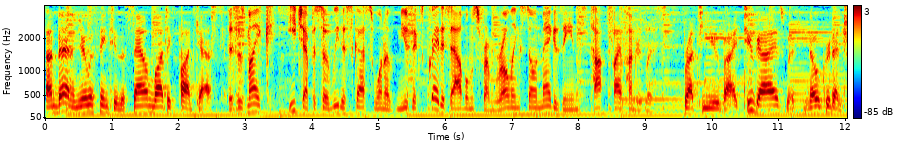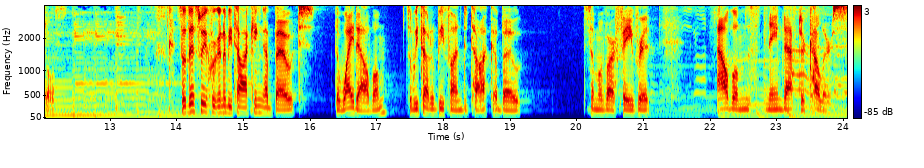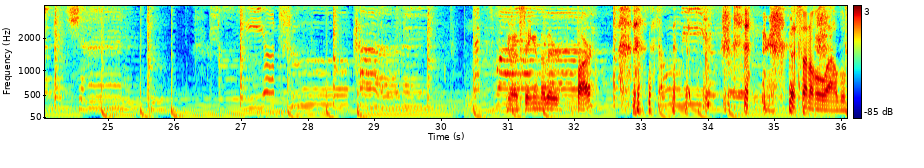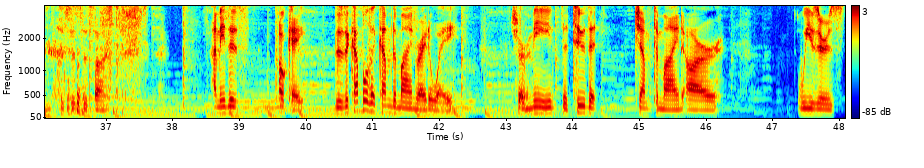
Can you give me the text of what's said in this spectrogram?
I'm Ben, and you're listening to the Sound Logic Podcast. This is Mike. Each episode, we discuss one of music's greatest albums from Rolling Stone magazine's top 500 list. Brought to you by two guys with no credentials. So, this week, we're going to be talking about the White Album. So, we thought it would be fun to talk about some of our favorite albums named after colors. You want to sing another bar? That's not a whole album. It's just a song. I mean, there's okay. There's a couple that come to mind right away. Sure. For me, the two that jump to mind are Weezer's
